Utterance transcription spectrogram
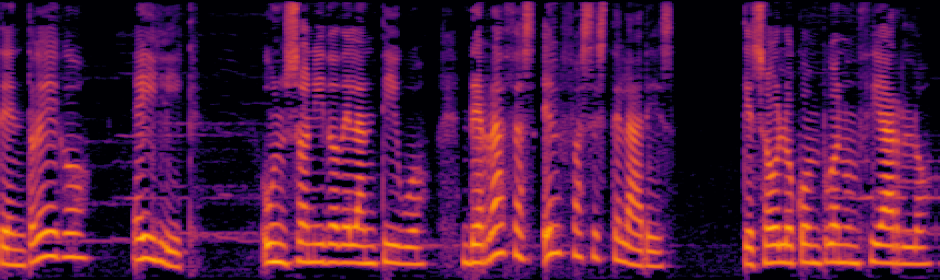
te entrego, Eilik, un sonido del antiguo, de razas elfas estelares, que sólo con pronunciarlo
